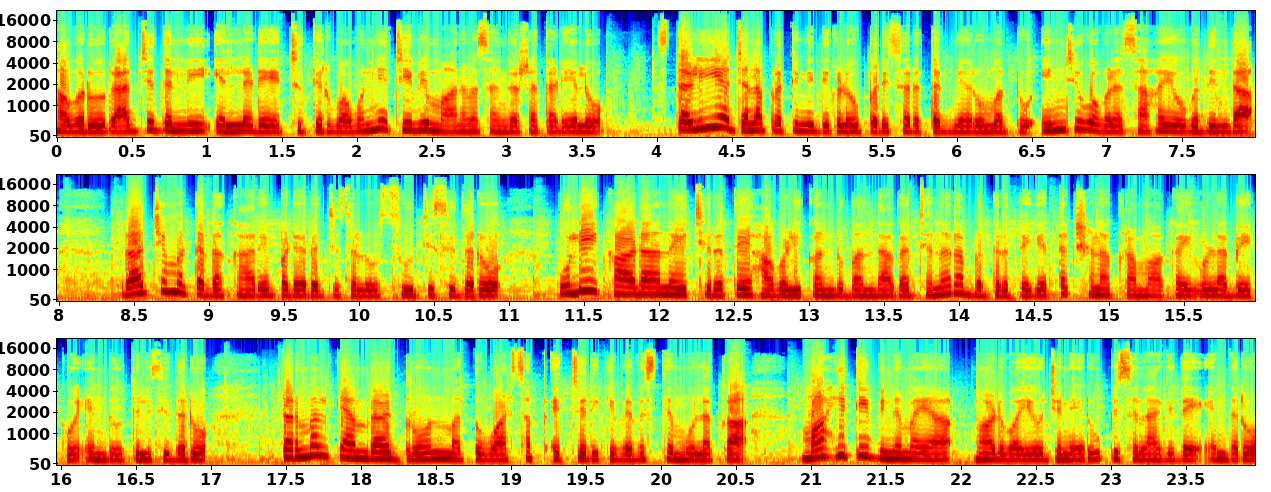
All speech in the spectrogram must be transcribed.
ಅವರು, ರಾಜ್ಯದಲ್ಲಿ ಎಲ್ಲೆಡೆ ಹೆಚ್ಚುತ್ತಿರುವ ವನ್ಯಜೀವಿ ಮಾನವ ಸಂಘರ್ಷ ತಡೆಯಲು ಸ್ಥಳೀಯ ಜನಪ್ರತಿನಿಧಿಗಳು, ಪರಿಸರ ತಜ್ಞರು ಮತ್ತು ಎನ್ಜಿಒಗಳ ಸಹಯೋಗದಿಂದ ರಾಜ್ಯ ಮಟ್ಟದ ಕಾರ್ಯಪಡೆ ರಚಿಸಲು ಸೂಚಿಸಿದರು. ಹುಲಿ, ಕಾಡಾನೆ, ಚಿರತೆ, ಹಾವಳಿ ಕಂಡು ಬಂದಾಗ ಜನರ ಭದ್ರತೆಗೆ ತಕ್ಷಣ ಕ್ರಮ ಕೈಗೊಳ್ಳಬೇಕು ಎಂದು ತಿಳಿಸಿದರು. ಥರ್ಮಲ್ ಕ್ಯಾಮೆರಾ, ಡ್ರೋನ್ ಮತ್ತು ವಾಟ್ಸ್ಆಪ್ ಎಚ್ಚರಿಕೆ ವ್ಯವಸ್ಥೆ ಮೂಲಕ ಮಾಹಿತಿ ವಿನಿಮಯ ಮಾಡುವ ಯೋಜನೆ ರೂಪಿಸಲಾಗಿದೆ ಎಂದರು.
